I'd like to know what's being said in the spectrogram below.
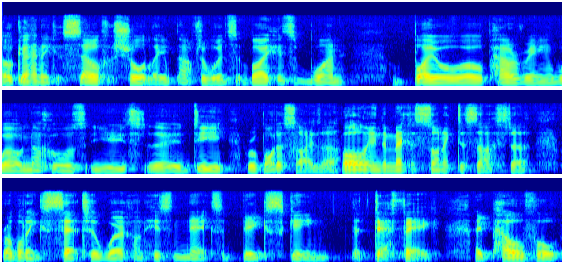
organic self shortly afterwards by his one bio-powering while Knuckles used the de-roboticizer. Following the Mechasonic disaster, Robotnik set to work on his next big scheme, the Death Egg, a powerful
